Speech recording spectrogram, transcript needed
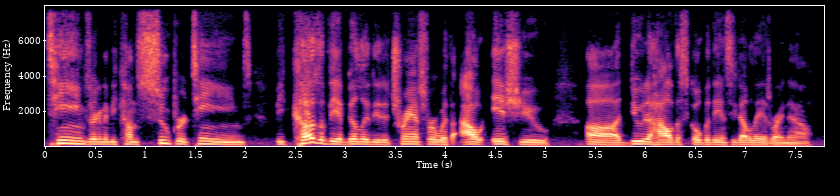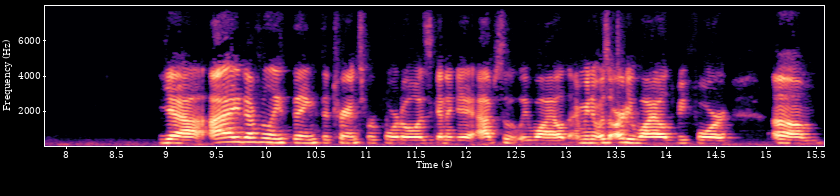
teams are going to become super teams because of the ability to transfer without issue uh, due to how the scope of the NCAA is right now? Yeah, I definitely think the transfer portal is going to get absolutely wild. I mean, it was already wild before, um,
